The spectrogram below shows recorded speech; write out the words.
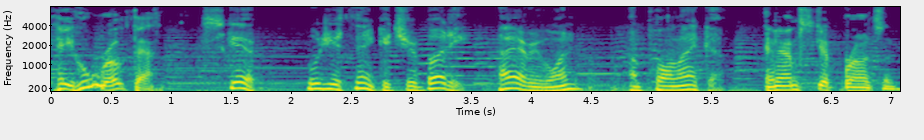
Hey, who wrote that? Skip. Who do you think? It's your buddy. Hi, everyone. I'm Paul Anka. And I'm Skip Bronson.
